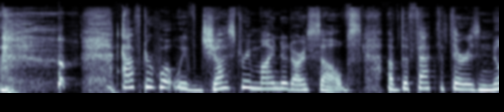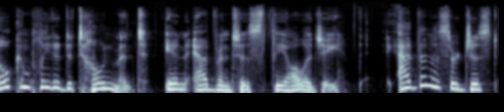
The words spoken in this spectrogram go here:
After what we've just reminded ourselves of the fact that there is no completed atonement in Adventist theology, Adventists are just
